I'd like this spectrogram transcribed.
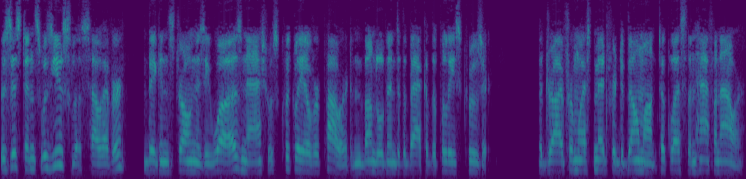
Resistance was useless, however. Big and strong as he was, Nash was quickly overpowered and bundled into the back of the police cruiser. The drive from West Medford to Belmont took less than half an hour.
